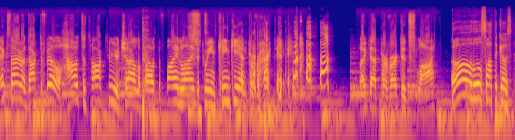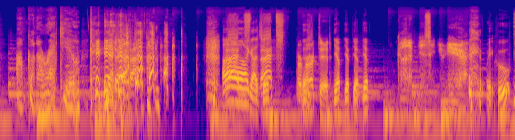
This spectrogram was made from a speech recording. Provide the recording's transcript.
Next time on Dr. Phil, how to talk to your child about the fine line between kinky and perverted. like that perverted sloth. Oh, the little sloth that goes, I'm gonna wreck you. oh, I got you. That's perverted. Yep, yep, yep, yep. Gotta piss in your ear. Wait, who?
